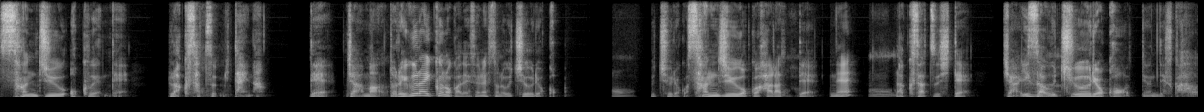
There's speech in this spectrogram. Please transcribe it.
30億円で落札みたいな。で、じゃあまあどれぐらい行くのかですよね、その宇宙旅行。宇宙旅行30億払ってね、落札して、じゃあいざ宇宙旅行って言うんですから。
